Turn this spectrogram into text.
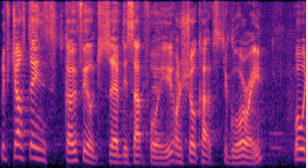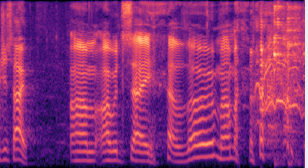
if Justine Schofield served this up for you on Shortcuts to Glory, what would you say? Um, I would say hello, Mama.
